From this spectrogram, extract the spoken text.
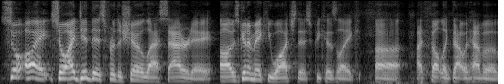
So right, so I did this for the show last Saturday. Uh, I was gonna make you watch this because like uh, I felt like that would have a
